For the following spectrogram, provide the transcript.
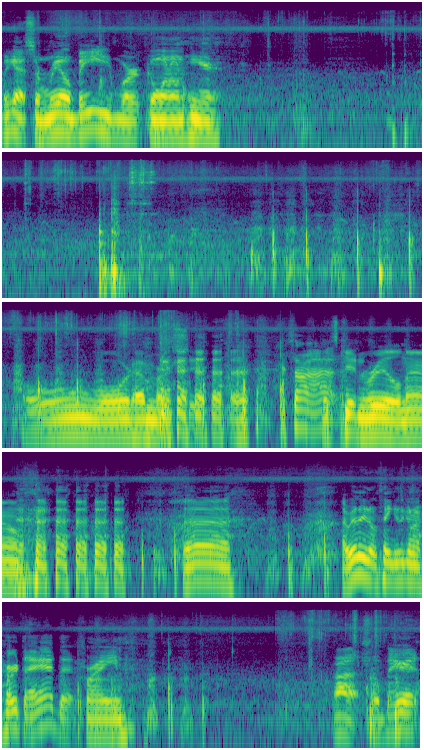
We got some real bead work going on here. Oh Lord have mercy. It's alright. it's getting real now. Uh, I really don't think it's going to hurt to add that frame. Alright, so Barret,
